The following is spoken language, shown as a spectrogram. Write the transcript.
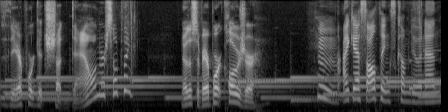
did the airport get shut down or something? Notice of airport closure. Hmm, I guess all things come to an end.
